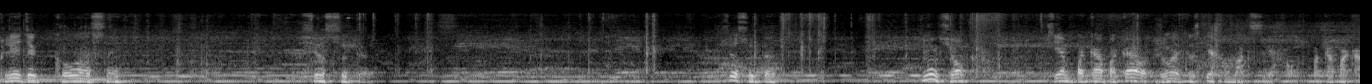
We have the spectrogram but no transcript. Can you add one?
Буклетик классный. Все супер. Все супер. Ну все. Всем пока-пока. Желаю успехов, Макс Свехов. Пока-пока.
